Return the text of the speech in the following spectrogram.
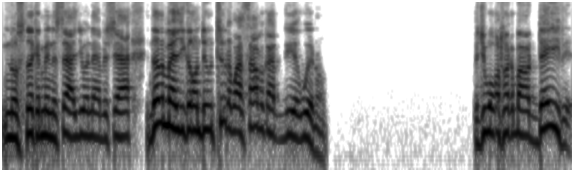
You know, stuck him in the side. You and Abishai. Another man you're gonna do too. That's why Solomon got to deal with him. But you want to talk about David.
